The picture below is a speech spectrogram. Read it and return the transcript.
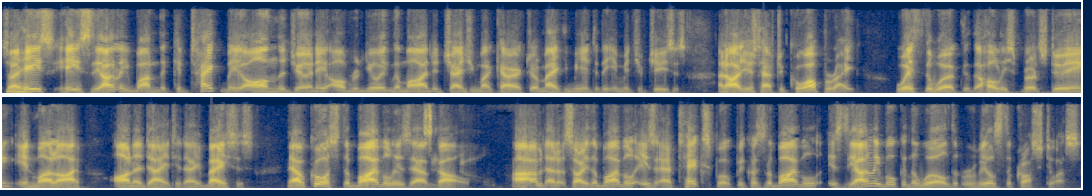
So mm. he's he's the only one that can take me on the journey of renewing the mind and changing my character and making me into the image of Jesus. And I just have to cooperate with the work that the Holy Spirit's doing in my life on a day-to-day basis. Now, of course, the Bible is our goal. Uh, no, sorry, the Bible is our textbook because the Bible is the only book in the world that reveals the cross to us.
